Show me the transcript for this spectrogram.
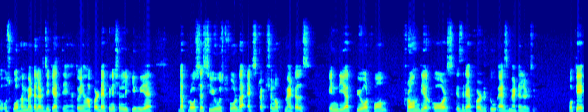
तो उसको हम मेटलर्जी कहते हैं। तो यहाँ पर डेफिनेशन लिखी हुई है the process use for the extraction of metals in their pure form from their ores is referred to as metallurgy okay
